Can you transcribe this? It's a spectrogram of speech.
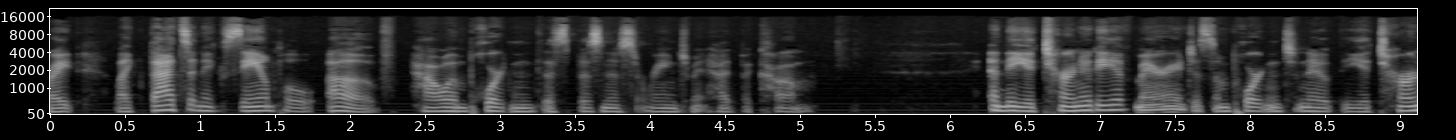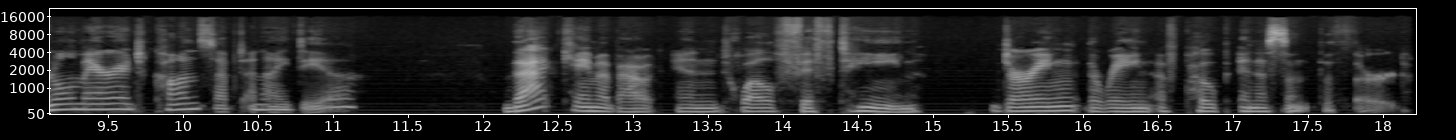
Right? Like that's an example of how important this business arrangement had become. And the eternity of marriage, it's important to note the eternal marriage concept and idea that came about in 1215 during the reign of Pope Innocent III.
